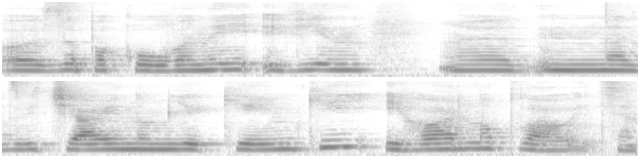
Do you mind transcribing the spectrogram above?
запакований, він надзвичайно м'якенький і гарно плавиться.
